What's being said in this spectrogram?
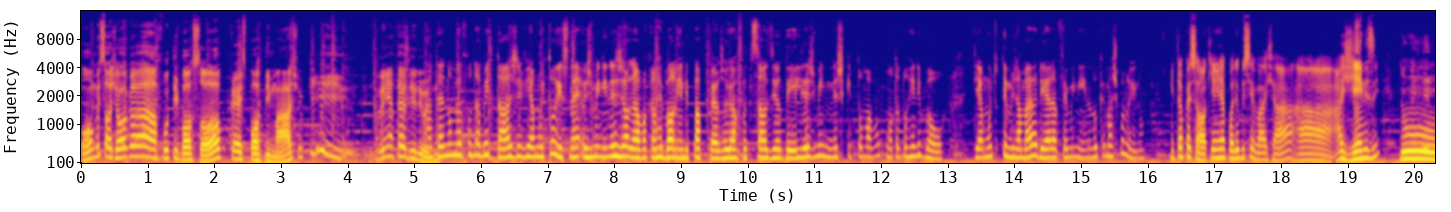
Homem só joga futebol só, porque é esporte de macho, que vem até o dia de hoje. Até né? no meu fundamental a gente via muito isso, né? Os meninos jogavam aquela bolinha de papel, jogavam futsalzinho dele, e as meninas que tomavam conta do handball. Tinha muito time, já a maioria era feminino do que masculino. Então, pessoal, aqui a gente já pode observar já a, a gênese do,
